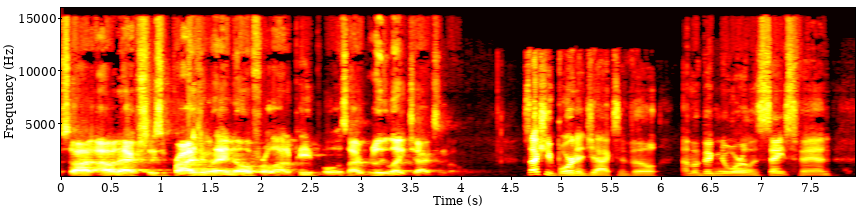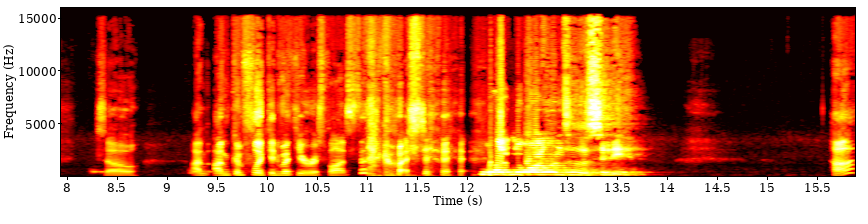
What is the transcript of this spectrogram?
So I, I, would actually, surprisingly, I know for a lot of people, is I really like Jacksonville. I was actually born in Jacksonville. I'm a big New Orleans Saints fan, so I'm I'm conflicted with your response to that question. you like New Orleans as a city? Huh?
